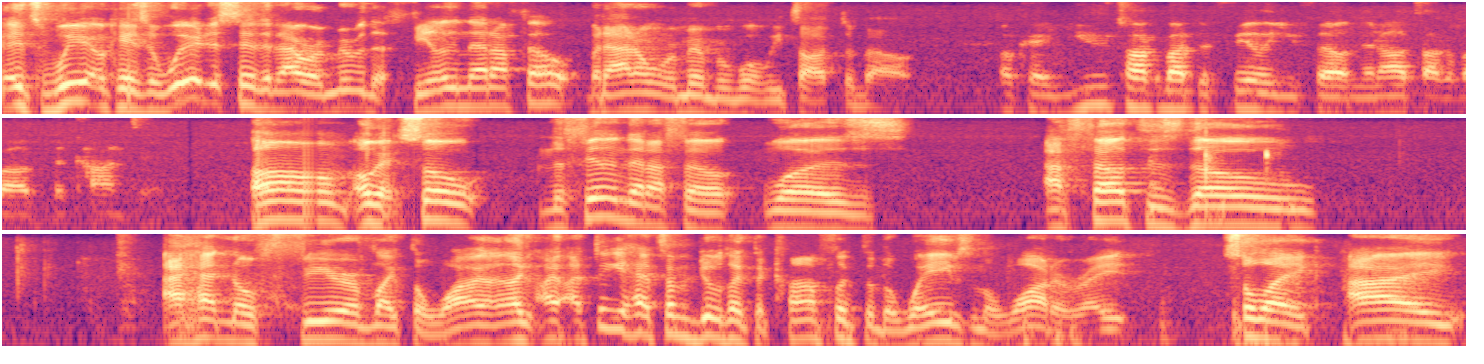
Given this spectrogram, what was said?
it's weird. Okay, it's weird to say that I remember the feeling that I felt, but I don't remember what we talked about. Okay, you talk about the feeling you felt, and then I'll talk about the content. Um. Okay. So the feeling that I felt was, I felt as though I had no fear of like the water. Like I, I think it had something to do with like the conflict of the waves and the water, right? So like I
